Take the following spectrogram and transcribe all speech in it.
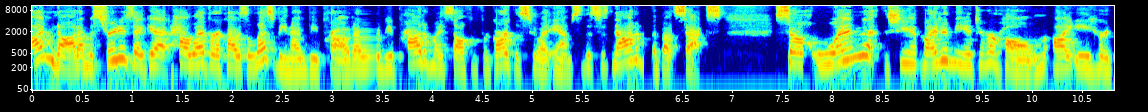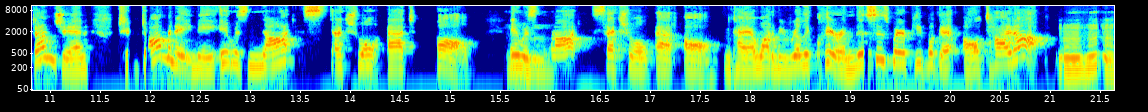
I'm not. I'm as straight as I get. However, if I was a lesbian, I would be proud. I would be proud of myself, regardless who I am. So this is not about sex. So when she invited me into her home, i.e., her dungeon, to dominate me, it was not sexual at all. It was mm-hmm. not sexual at all. Okay, I want to be really clear. And this is where people get all tied up. Mm-hmm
